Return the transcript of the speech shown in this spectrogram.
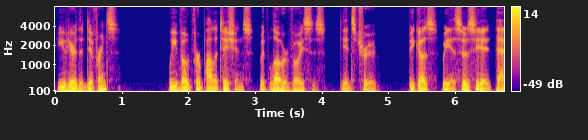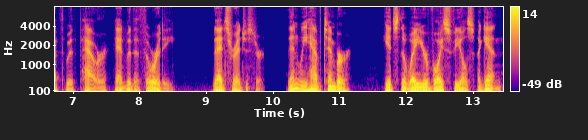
You hear the difference? We vote for politicians with lower voices. It's true. Because we associate depth with power and with authority. That's register. Then we have timbre. It's the way your voice feels. Again,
